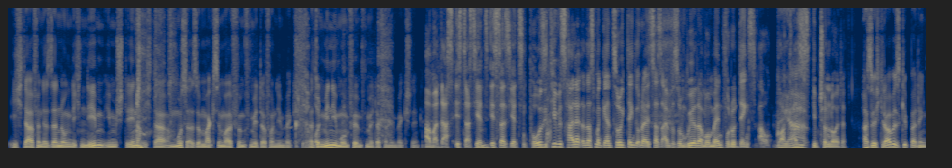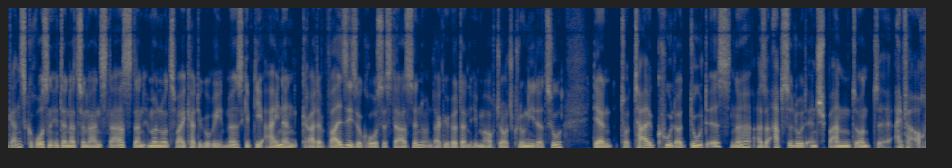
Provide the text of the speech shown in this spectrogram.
ich darf in der Sendung nicht neben ihm stehen. Ich da muss also maximal fünf Meter von ihm wegstehen. Also Minimum fünf Meter von ihm wegstehen. Aber das ist das Mhm. jetzt, ist das jetzt ein positives Highlight, an das man gern zurückdenkt, oder ist das einfach so ein weirder Moment, wo du denkst, oh Gott, Ja. also es gibt schon Leute. Also ich glaube, es gibt bei den ganz großen internationalen Stars dann immer nur zwei Kategorien. Ne? Es gibt die einen, gerade weil sie so große Stars sind, und da gehört dann eben auch George Clooney dazu, der ein total cooler Dude ist, ne? also absolut entspannt und äh, einfach auch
